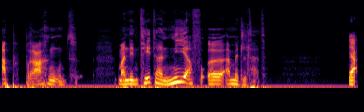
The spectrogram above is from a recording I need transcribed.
abbrachen und man den Täter nie äh, ermittelt hat. Ja.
